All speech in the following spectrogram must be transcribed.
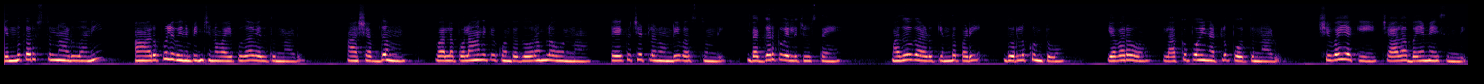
ఎందుకు అరుస్తున్నాడు? అని ఆ అరుపులు వినిపించిన వైపుగా వెళ్తున్నాడు. ఆ శబ్దం వాళ్ళ పొలానికి కొంత దూరంలో ఉన్న టేకు చెట్ల నుండి వస్తుంది. దగ్గరకు వెళ్ళి చూస్తే మధుగాడు కింద పడి దొర్లుకుంటూ ఎవరో లాక్కుపోయినట్లు పోతున్నాడు. శివయ్యకి చాలా భయమేసింది.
